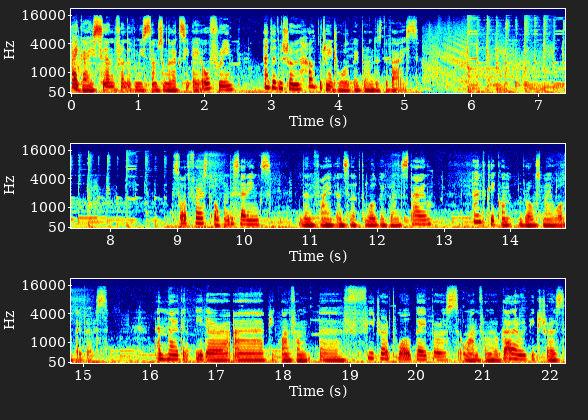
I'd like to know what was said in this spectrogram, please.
Hi guys, in front of me is Samsung Galaxy A03 and let me show you how to change wallpaper on this device. So at first open the settings, then find and select wallpaper and style and click on browse my wallpapers. And now you can either uh, pick one from uh, featured wallpapers, one from your gallery pictures,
